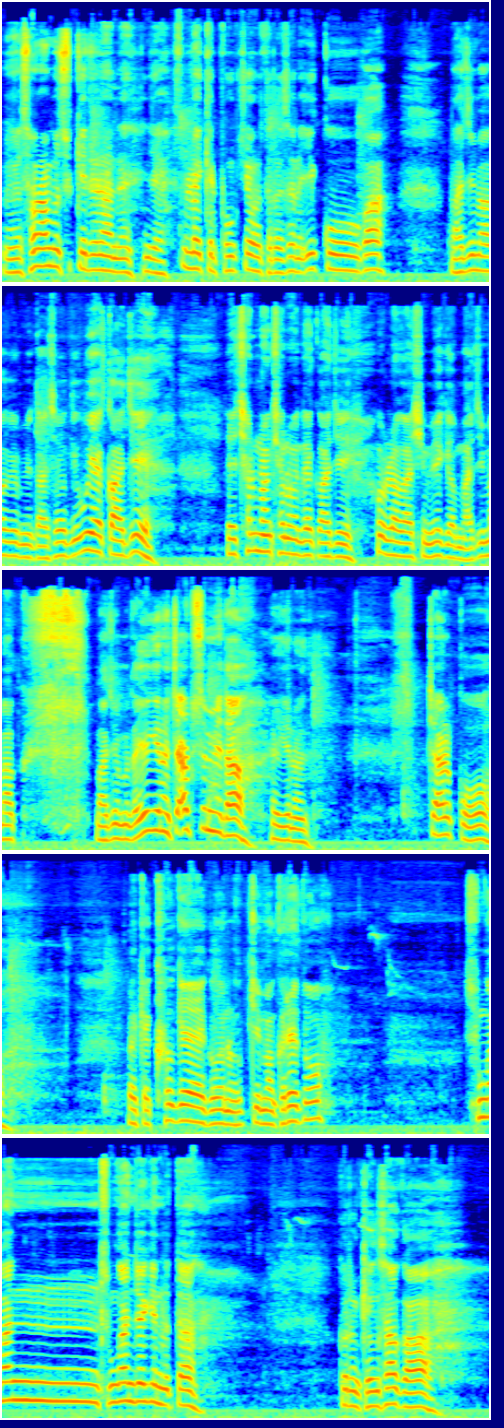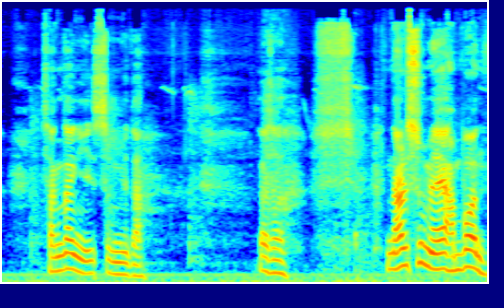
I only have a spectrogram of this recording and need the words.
어, 소나무 숲길이라는 이제 둘레길 본격적으로 들어서는 입구가 마지막입니다. 저기 위에까지 이 철망천원대까지 올라가시면 여기가 마지막 마지막입니다. 여기는 짧습니다. 여기는 짧고 이렇게 크게 그거는 없지만 그래도 순간 순간적인 어떤 그런 경사가 상당히 있습니다. 그래서 날숨에 한번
